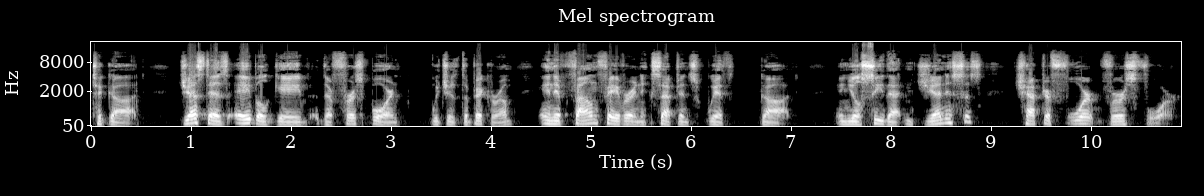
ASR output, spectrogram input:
to God, just as Abel gave the firstborn, which is the Bikurim, and it found favor and acceptance with God. And you'll see that in Genesis chapter 4 verse 4.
